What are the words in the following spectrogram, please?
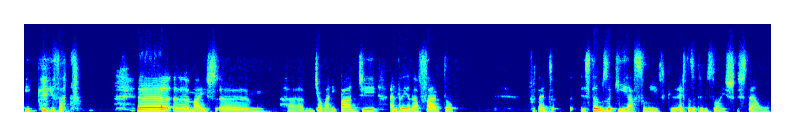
e que, exato, uh, mais Giovanni Paggi, Andrea Del Sarto. Portanto, estamos aqui a assumir que estas atribuições estão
